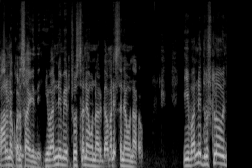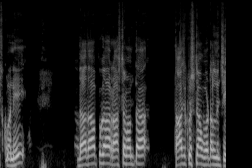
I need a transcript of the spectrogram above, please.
పాలన కొనసాగింది. ఇవన్నీ మీరు చూస్తూనే ఉన్నారు గమనిస్తూనే ఉన్నారు. ఇవన్నీ దృష్టిలో ఉంచుకొని దాదాపుగా రాష్ట్రమంతా తాజ్ కృష్ణ హోటల్ నుంచి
